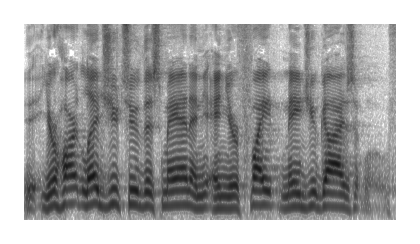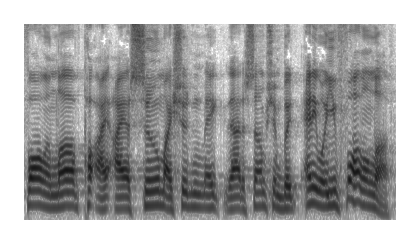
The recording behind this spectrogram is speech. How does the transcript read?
your heart led you to this man and, and your fight made you guys fall in love. I, I, assume I shouldn't make that assumption, but anyway, you fall in love.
